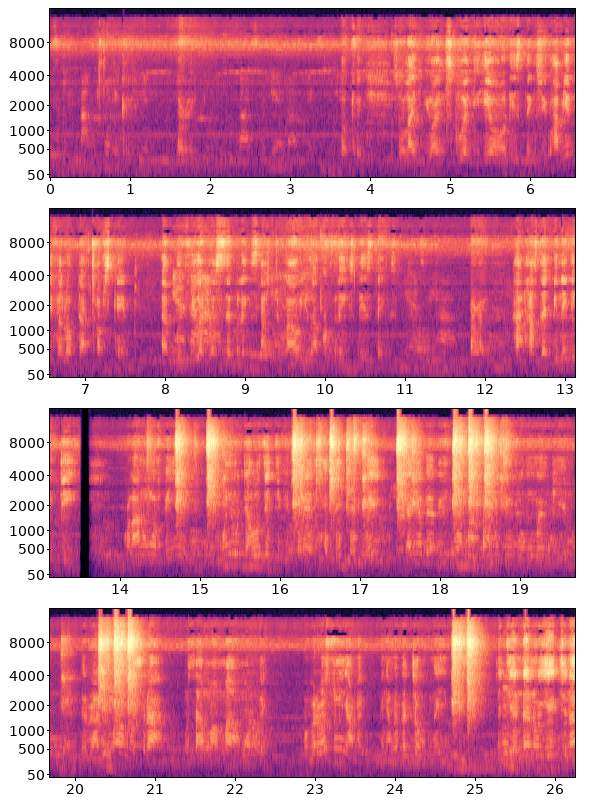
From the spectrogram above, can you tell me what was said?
his impact, what he's doing. all right. That's yeah, that's it. Okay, so like you are in school and you hear all these things. You, have you developed that top skin um, Yes, with you I and your siblings as to how you accommodate these things? Yes, we have. All right. Ha- has there been any day kɔla no wɔ fɛ yi mo ni mo da wo sɛ tv tɛrɛ ɛyi ɛnyɛ baabi fo ɔmo afa mo ti fo mo ma mpie no awurade ma ɔmo sra ɔsa mo ama mo ɔpɛ ɔbɛrɛ bɛ som nyame na nyame bɛ ma yi nti ɛnɛ no yɛ gyina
